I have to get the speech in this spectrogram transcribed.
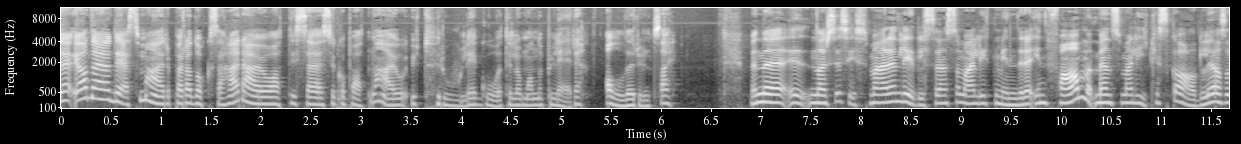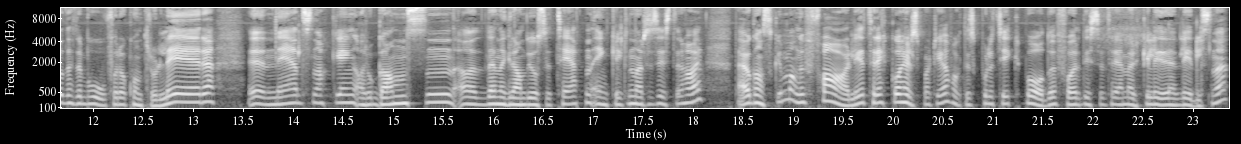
Det, ja, det er jo det som er paradokset her, er jo at disse psykopatene er jo utrolig gode til å manipulere alle rundt seg. Men eh, narsissisme er en lidelse som er litt mindre infam, men som er like skadelig. Altså dette behovet for å kontrollere, eh, nedsnakking, arrogansen, eh, denne grandiositeten enkelte narsissister har. Det er jo ganske mange farlige trekk, og Helsepartiet har faktisk politikk både for disse tre mørke lidelsene,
